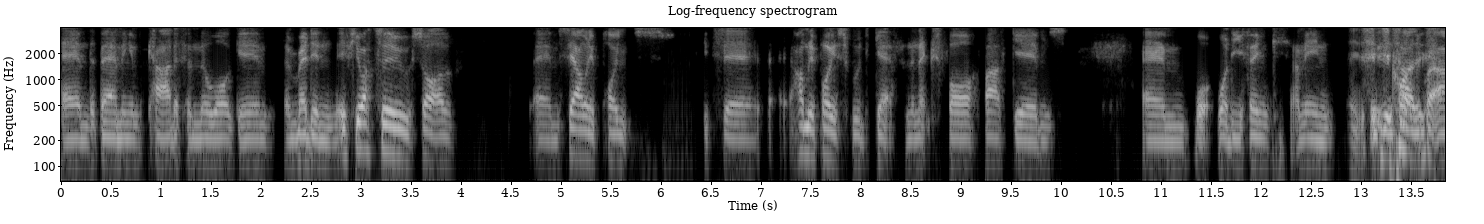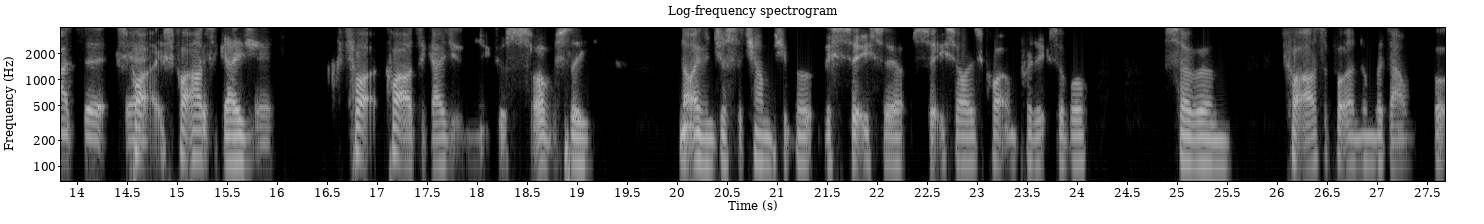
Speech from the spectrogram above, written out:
um, the Birmingham, Cardiff, and Millwall game, and Reading. If you had to sort of um, see how many points you'd say, how many points would get for the next four, five games? Um, what what do you think? I mean, it's, it's, it's quite, hard, quite hard to it's yeah. quite it's quite hard to gauge. Yeah. Quite quite hard to gauge it because obviously not even just the championship, but this city city side is quite unpredictable. So um, it's quite hard to put a number down. But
